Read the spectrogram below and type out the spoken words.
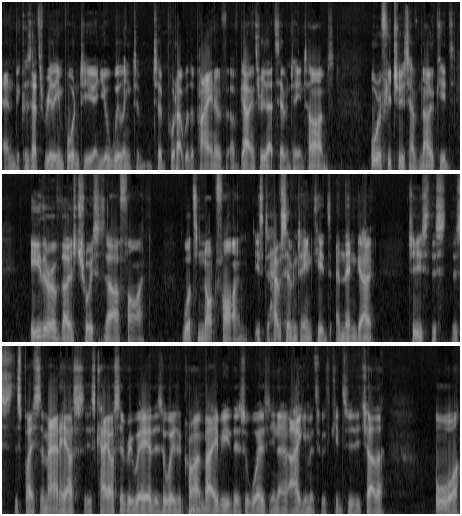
and because that's really important to you and you're willing to, to put up with the pain of, of going through that 17 times, or if you choose to have no kids, either of those choices are fine. What's not fine is to have 17 kids and then go, geez, this, this, this place is a madhouse. There's chaos everywhere. There's always a crying mm. baby. There's always, you know, arguments with kids with each other. Or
